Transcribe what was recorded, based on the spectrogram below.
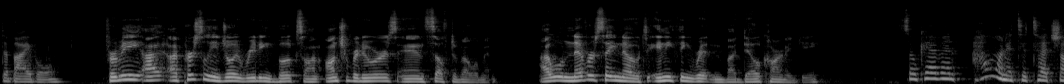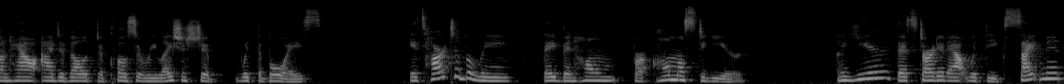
the Bible. For me, I, I personally enjoy reading books on entrepreneurs and self development. I will never say no to anything written by Dale Carnegie. So, Kevin, I wanted to touch on how I developed a closer relationship with the boys. It's hard to believe they've been home for almost a year. A year that started out with the excitement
